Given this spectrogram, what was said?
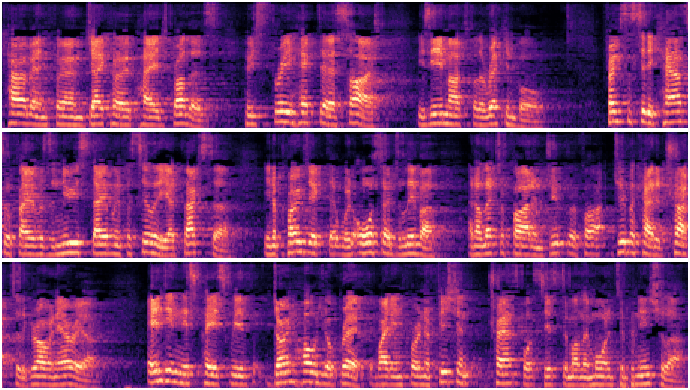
caravan firm Jayco Page Brothers, whose three-hectare site is earmarked for the wrecking ball. Frankston City Council favours a new stabling facility at Baxter in a project that would also deliver an electrified and duplicated track to the growing area. Ending this piece with, don't hold your breath waiting for an efficient transport system on the Mornington Peninsula.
